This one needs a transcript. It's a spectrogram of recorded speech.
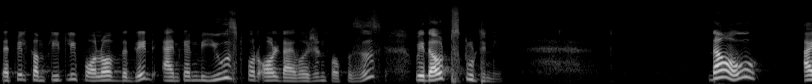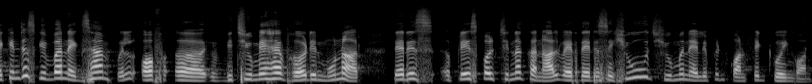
that will completely fall off the grid and can be used for all diversion purposes without scrutiny. Now, I can just give an example of uh, which you may have heard in Munnar there is a place called Chinnakanal where there is a huge human-elephant conflict going on.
